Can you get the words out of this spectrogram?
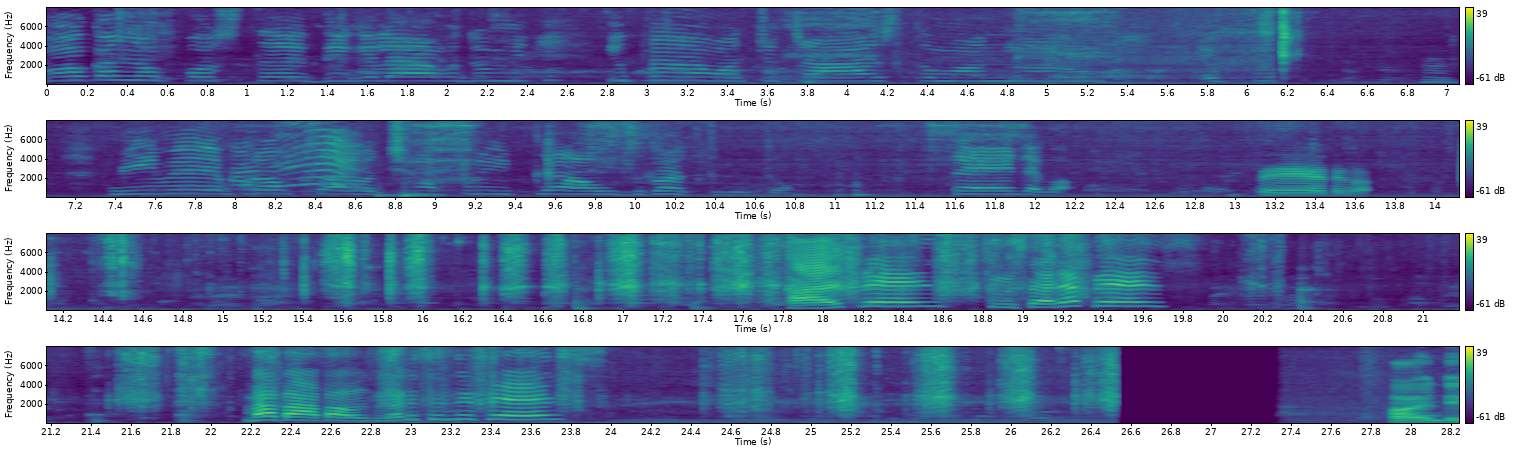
మోకాలు నొప్పి వస్తే దిగలేవదు ఇప్పుడు వచ్చి చేస్తామన్నాను ఎప్పుడు మేమే ఎప్పుడో ఒకసారి వచ్చినప్పుడు ఇట్లా హౌస్గా తేటగా. తేటగా. హాయ్ ఫ్రెండ్స్ చూసారా ఫ్రెండ్స్ మా పాప హౌస్ గడుతుంది ఫ్రెండ్స్ హాయ్ అండి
